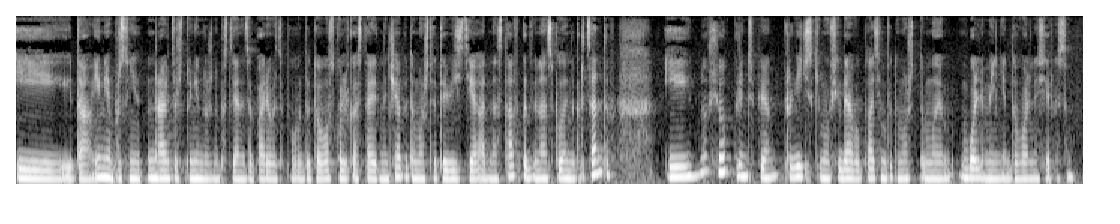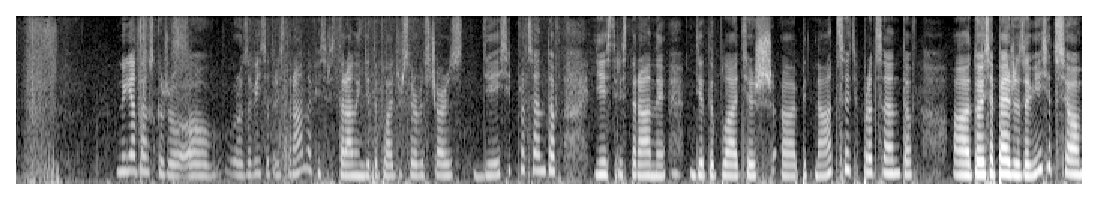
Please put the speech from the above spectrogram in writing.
И да, и мне просто не нравится, что не нужно постоянно запариваться по поводу того, сколько оставить на чай, потому что это везде одна ставка, 12,5%. И, ну, все, в принципе, практически мы всегда его платим, потому что мы более-менее довольны сервисом. Ну, я так скажу, э, зависит от ресторанов. Есть рестораны, где ты платишь сервис charge 10%, есть рестораны, где ты платишь 15%. А, то есть, опять же, зависит все.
